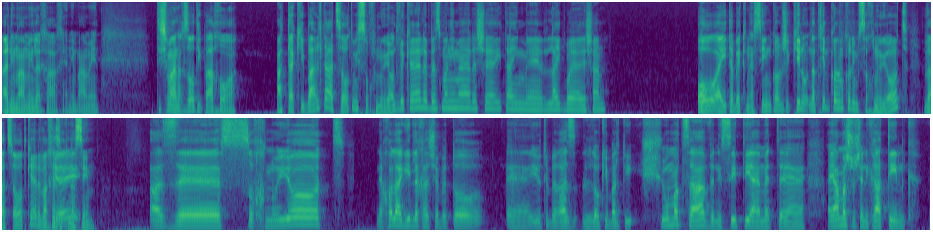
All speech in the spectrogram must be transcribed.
אני מאמין לך, אחי, אני מאמין. תשמע, נחזור טיפה אחורה. אתה קיבלת הצעות מסוכנויות וכאלה בזמנים האלה שהיית עם uh, לייטבוי הישן? או היית בכנסים כלשהו? כאילו, נתחיל קודם כל עם סוכנויות והצעות כאלה, ואחרי זה אוקיי. כנסים. אז uh, סוכנויות, אני יכול להגיד לך שבתור uh, יוטיובר אז לא קיבלתי שום הצעה, וניסיתי, האמת, uh, היה משהו שנקרא טינק uh,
